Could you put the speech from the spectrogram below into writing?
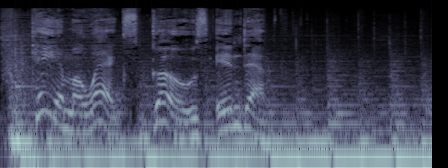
KMOX goes in depth.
